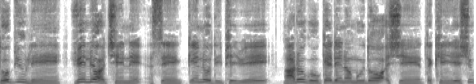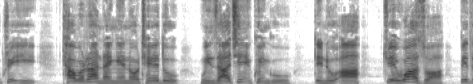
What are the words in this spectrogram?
တို့ပြုလင်ရွေ့လျော့ခြင်းနှင့်အစဉ်ကင်းလို့သည်ဖြစ်၍ငါတို့ကိုကယ်တင်တော်မူသောအရှင်သခင်ယေရှုခရစ်၏ထာဝရနိုင်ငံတော်ထဲသို့ဝင်စားခြင်းအခွင့်ကိုတင်တို့အားကြွယ်ဝစွာပေးသ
